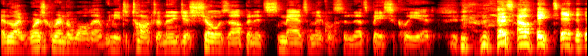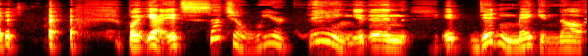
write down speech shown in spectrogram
and they're like, Where's Grindelwald at? We need to talk to him. And he just shows up and it's Mads Mikkelsen. That's basically it. That's how they did it. but yeah, it's such a weird thing. It, and it didn't make enough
